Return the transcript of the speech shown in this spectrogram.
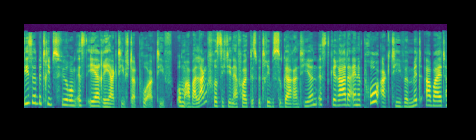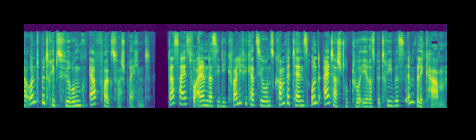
Diese Betriebsführung ist eher reaktiv statt proaktiv. Um aber langfristig den Erfolg des Betriebes zu garantieren, ist gerade eine proaktive Mitarbeiter- und Betriebsführung erfolgsversprechend. Das heißt vor allem, dass Sie die Qualifikations-, Kompetenz- und Altersstruktur Ihres Betriebes im Blick haben.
